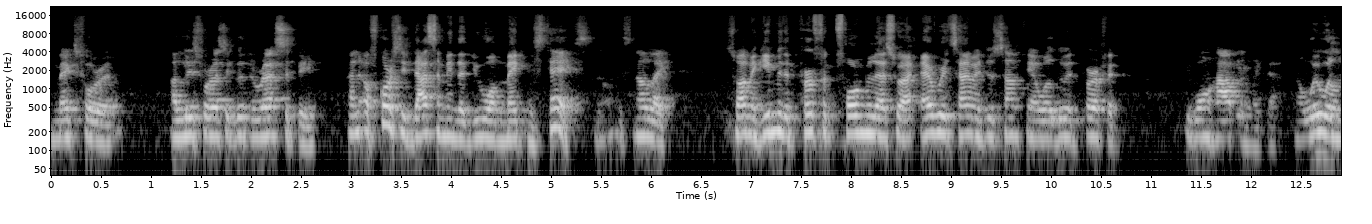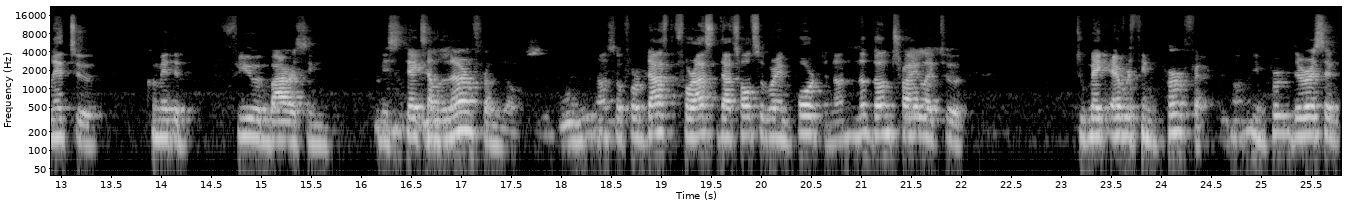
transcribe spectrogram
makes for a, at least for us a good recipe. And of course, it doesn't mean that you won't make mistakes. No? It's not like, Swami, give me the perfect formula so I, every time I do something, I will do it perfect. It won't happen like that. Now, we will need to commit a few embarrassing mistakes and learn from those. Mhm. No, so for that, for us, that's also very important. No, no, don't try like to to make everything perfect. There is a,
